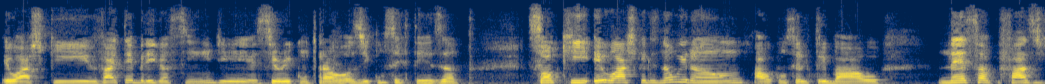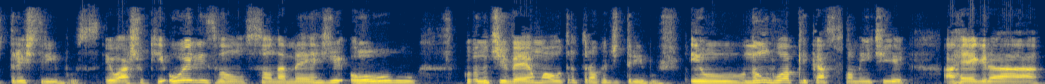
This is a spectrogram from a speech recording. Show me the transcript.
eu acho que vai ter briga assim de Siri contra Ozzy, com certeza. Só que eu acho que eles não irão ao Conselho Tribal nessa fase de três tribos. Eu acho que ou eles vão só na Merge ou quando tiver uma outra troca de tribos. Eu não vou aplicar somente a regra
